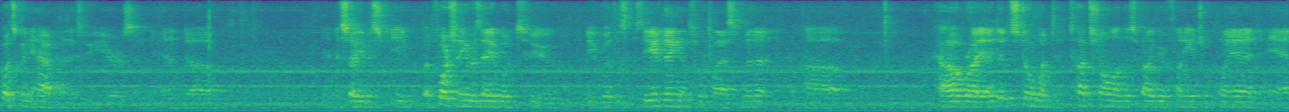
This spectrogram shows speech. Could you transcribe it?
what's going to happen in the next few years. And, and uh, so he was, he, unfortunately, he was able to be with us this evening, it's sort of last minute. Um, However, I I did still want to touch on this five-year financial plan, and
